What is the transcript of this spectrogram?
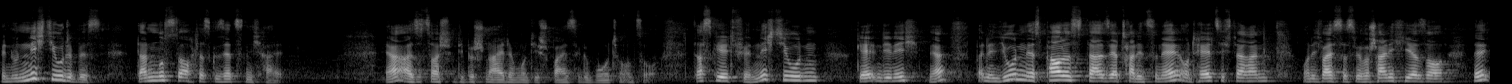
Wenn du nicht Jude bist, dann musst du auch das Gesetz nicht halten. Ja, also zum Beispiel die Beschneidung und die Speisegebote und so. Das gilt für Nichtjuden, gelten die nicht. Ja? Bei den Juden ist Paulus da sehr traditionell und hält sich daran. Und ich weiß, dass wir wahrscheinlich hier so ne,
